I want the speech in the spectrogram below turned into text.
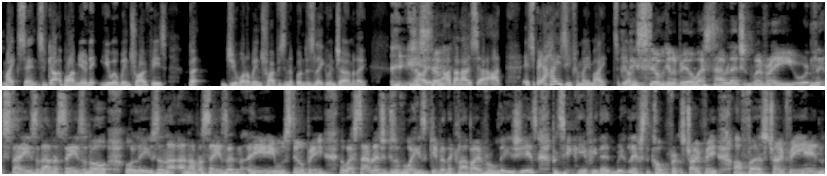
makes sense. If you go to Bayern Munich, you will win trophies. But do you want to win trophies in the Bundesliga in Germany? You know, still, I, I, don't know. It's, uh, I, it's, a bit hazy for me, mate. To be honest, he's still going to be a West Ham legend, whether he stays another season or or leaves another season. He he will still be a West Ham legend because of what he's given the club over all these years. Particularly if he then lifts the Conference Trophy, our first trophy in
